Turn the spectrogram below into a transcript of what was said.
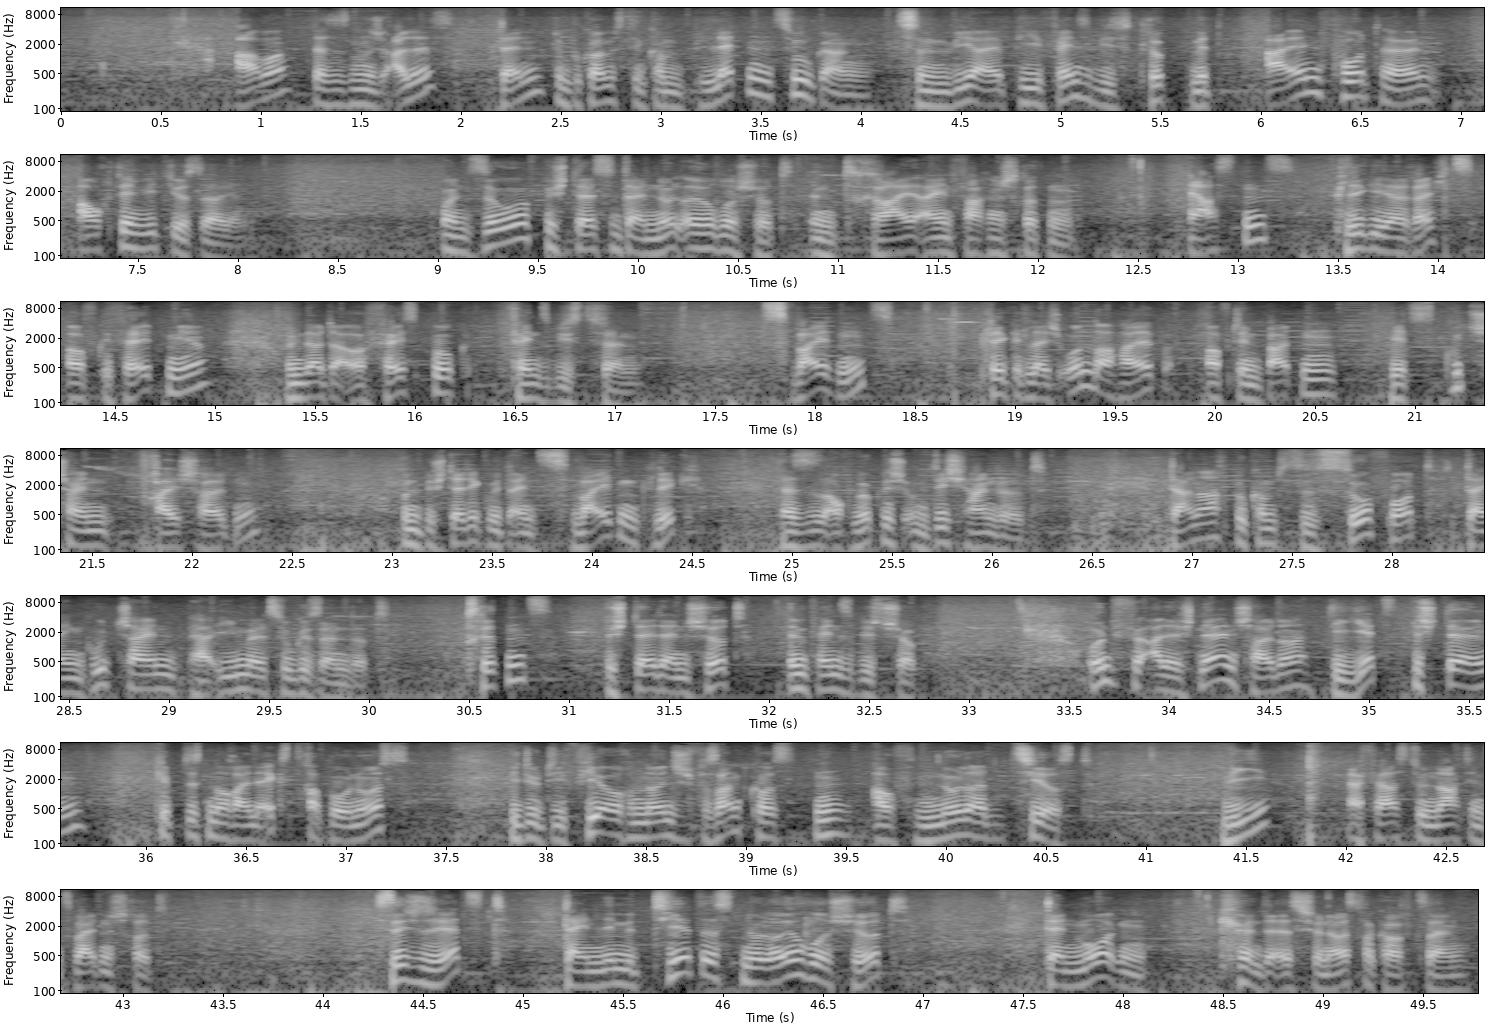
Aber das ist nicht alles, denn du bekommst den kompletten Zugang zum VIP Fancybeast Club mit allen Vorteilen, auch den Videoserien. Und so bestellst du dein 0-Euro-Shirt in drei einfachen Schritten. Erstens, klicke hier rechts auf Gefällt mir und werde auf Facebook Fancybeast-Fan. Zweitens, klicke gleich unterhalb auf den Button Jetzt Gutschein freischalten und bestätige mit einem zweiten Klick, dass es auch wirklich um dich handelt. Danach bekommst du sofort deinen Gutschein per E-Mail zugesendet. Drittens, bestell dein Shirt im Fancybeast Shop. Und für alle Schnellentscheider, die jetzt bestellen, gibt es noch einen extra Bonus, wie du die 4,90 Euro Versandkosten auf 0 reduzierst. Wie, erfährst du nach dem zweiten Schritt. Sichere jetzt dein limitiertes 0 Euro Shirt, denn morgen könnte es schön ausverkauft sein.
